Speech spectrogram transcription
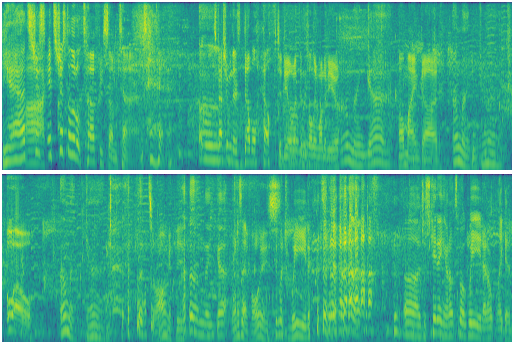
Yeah, it's just it's just a little toughy sometimes. Especially when there's double health to deal with and there's only one of you. Oh my god. Oh my god. Oh my god. Whoa. Oh my god. What's wrong with you? Oh my god. What is that voice? Too much weed. uh, just kidding. I don't smoke weed. I don't like it.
